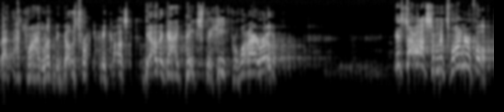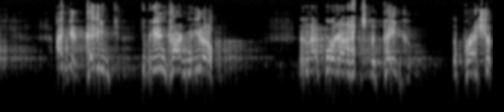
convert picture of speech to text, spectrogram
But that's why I love to ghostwrite because the other guy takes the heat for what I wrote. It's awesome. It's wonderful. I get paid to be incognito, and that poor guy has to take the pressure.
